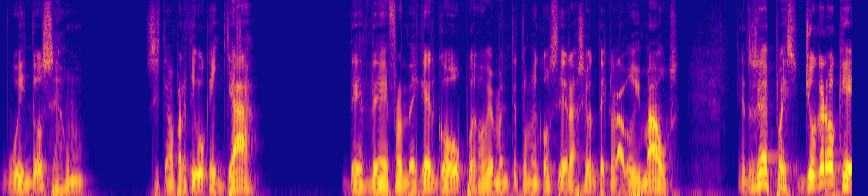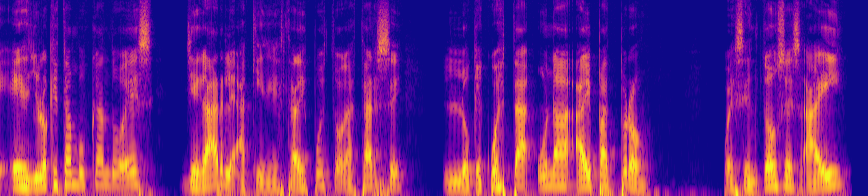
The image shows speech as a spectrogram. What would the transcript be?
Windows es un sistema operativo que ya, desde from the get-go, pues obviamente toma en consideración teclado y mouse. Entonces, pues yo creo que ellos lo que están buscando es llegarle a quien está dispuesto a gastarse lo que cuesta una iPad Pro. Pues entonces ahí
